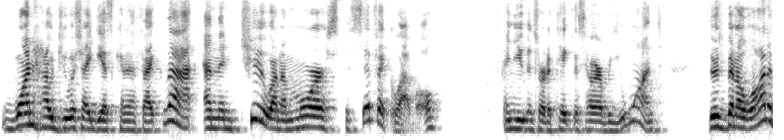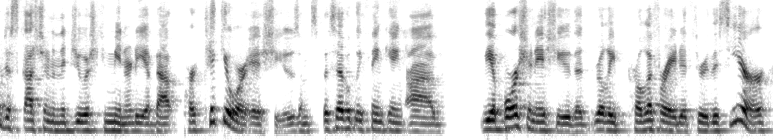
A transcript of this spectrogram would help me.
One, how Jewish ideas can affect that. And then two, on a more specific level, and you can sort of take this however you want, there's been a lot of discussion in the Jewish community about particular issues. I'm specifically thinking of the abortion issue that really proliferated through this year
